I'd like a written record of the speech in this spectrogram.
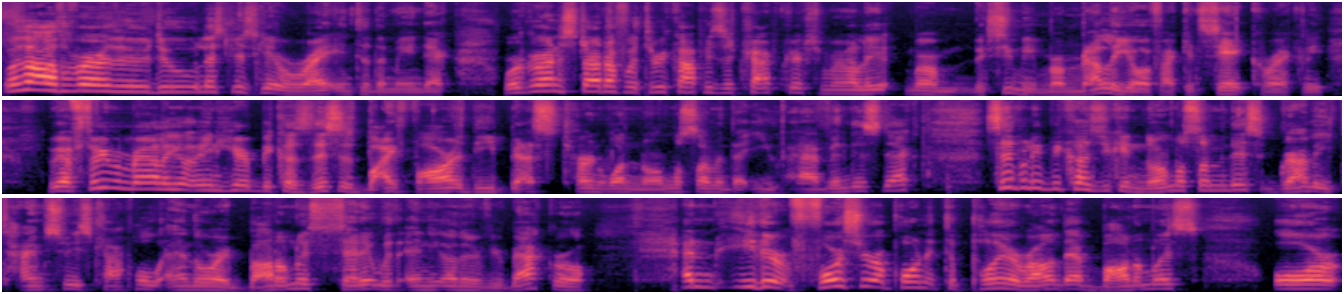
without further ado, let's just get right into the main deck. We're going to start off with three copies of Traptrix Myrmeleo, um, excuse me, Myrmeleo if I can say it correctly. We have three Myrmeleo in here because this is by far the best turn one normal summon that you have in this deck. Simply because you can normal summon this, grab a time space trap hole and or a bottomless, set it with any other of your back row, and either force your opponent to play around that bottomless or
